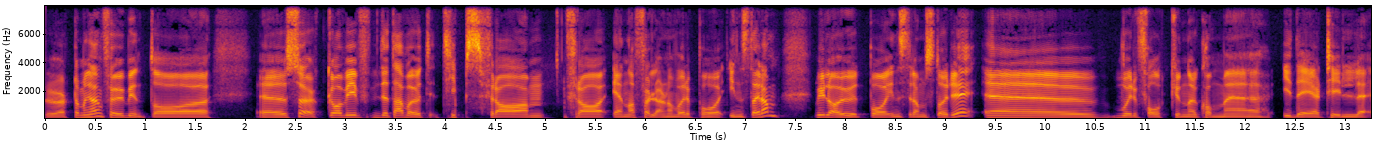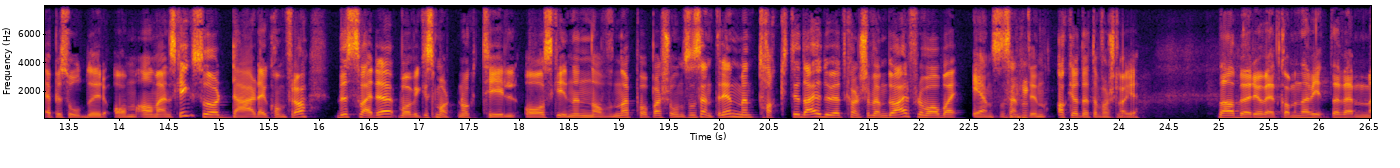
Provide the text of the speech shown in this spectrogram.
hørt om engang før vi begynte å søke. og vi, Dette var jo et tips fra, fra en av følgerne våre på Instagram. Vi la jo ut på Instagram Story eh, hvor folk kunne komme ideer til episoder om annen verdenskrig, så det var der det kom fra. Dessverre var vi ikke smarte nok til å skrive ned navnet på personen som sendte inn, men takk til deg, du vet kanskje hvem du er, for det var bare én som sendte inn akkurat dette forslaget. Da bør jo vedkommende vite hvem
